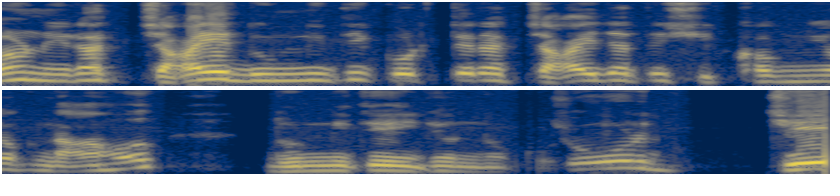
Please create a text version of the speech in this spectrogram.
কারণ এরা চায় দুর্নীতি করতে এরা চায় যাতে শিক্ষক নিয়োগ না হোক দুর্নীতি এই জন্য চোর যে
